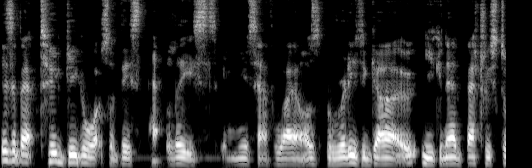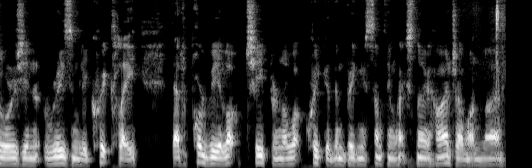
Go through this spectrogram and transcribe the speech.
there's about two gigawatts of this at least in New South Wales ready to go. You can add battery storage in reasonably quickly. That'll probably be a lot cheaper and a lot quicker than bringing something like Snowy Hydro online.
